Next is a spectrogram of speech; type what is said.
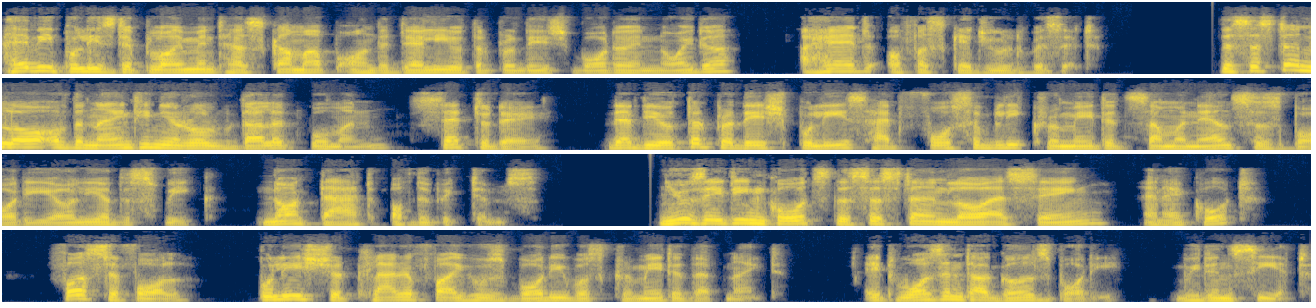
Heavy police deployment has come up on the Delhi Uttar Pradesh border in Noida ahead of a scheduled visit. The sister in law of the 19 year old Dalit woman said today that the Uttar Pradesh police had forcibly cremated someone else's body earlier this week, not that of the victims. News 18 quotes the sister in law as saying, and I quote, First of all, Police should clarify whose body was cremated that night. It wasn't our girl's body. We didn't see it.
